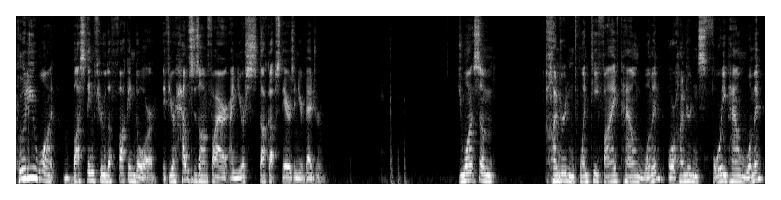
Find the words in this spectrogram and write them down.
who do you want busting through the fucking door if your house is on fire and you're stuck upstairs in your bedroom? Do you want some 125 pound woman or 140 pound woman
